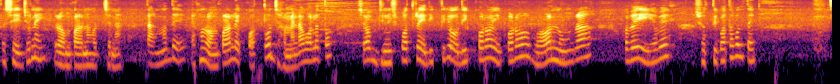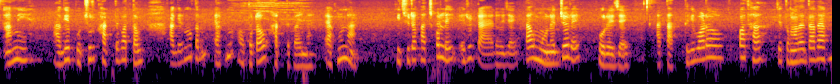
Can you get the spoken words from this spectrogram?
তো সেই জন্যই রং করানো হচ্ছে না। তার মধ্যে এখন রং করালে কত ঝামেলা বলো তো সব জিনিসপত্র এদিক থেকে ওদিক করো, এ করো, ঘর, নোংরা, হবে, এই হবে। সত্যি কথা বলতে আমি আগে প্রচুর খাটতে পারতাম, আগের মতন এখন অতটাও খাটতে পারি না। এখন না, কিছুটা কাজ করলেই একটু টায়ার্ড হয়ে যায়, তাও মনের জোরে করে যায়। আর তার থেকে বড় কথা যে তোমাদের দাদা এখন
